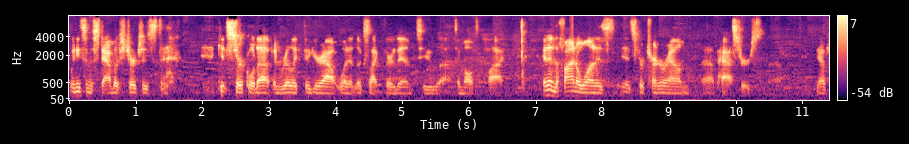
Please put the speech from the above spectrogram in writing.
we need some established churches to get circled up and really figure out what it looks like for them to uh, to multiply. And then the final one is is for turnaround uh, pastors. you know, if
